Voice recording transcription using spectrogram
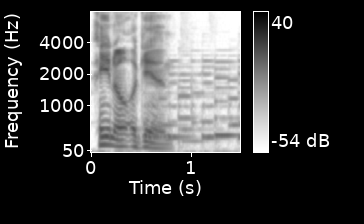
You know, again,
